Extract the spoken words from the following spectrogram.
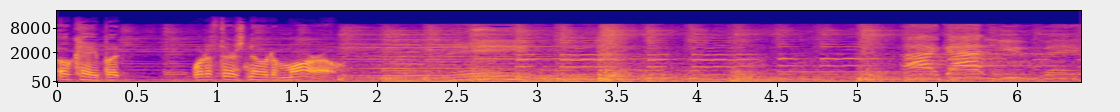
Okay, but what if there's no tomorrow? I got you, babe.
